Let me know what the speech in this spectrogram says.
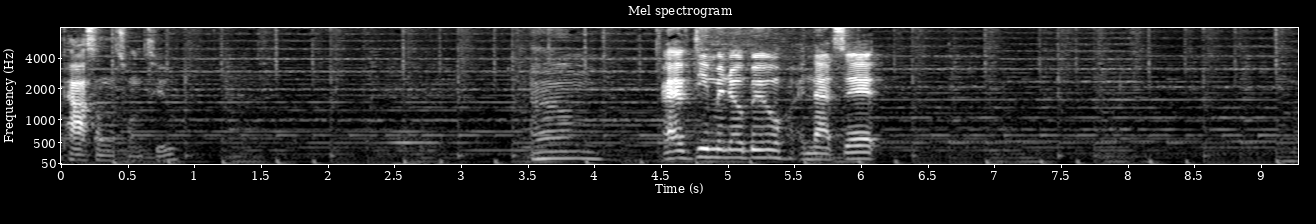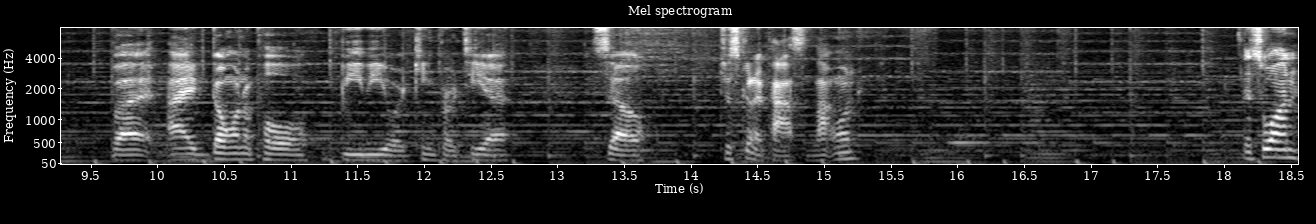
pass on this one too. I have Demon Nobu, and that's it. But I don't want to pull BB or King Protea, so just gonna pass on that one. This one,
